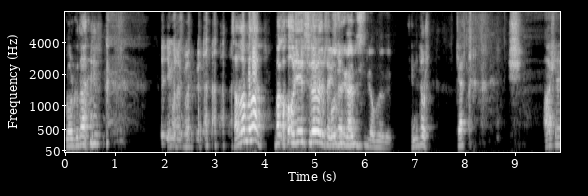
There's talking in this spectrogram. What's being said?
Korkudan. Sallanma lan. Bak ojeyi süremedim sen O yüzünden. çocuk harbi titriyor bunu. Şimdi dur. Gel. Şşş. Şunu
